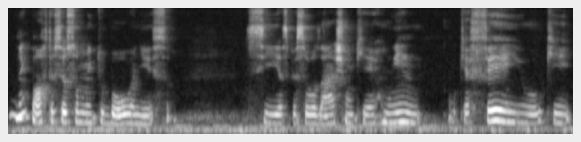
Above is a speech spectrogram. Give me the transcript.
não importa se eu sou muito boa nisso, se as pessoas acham que é ruim, ou que é feio, ou que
